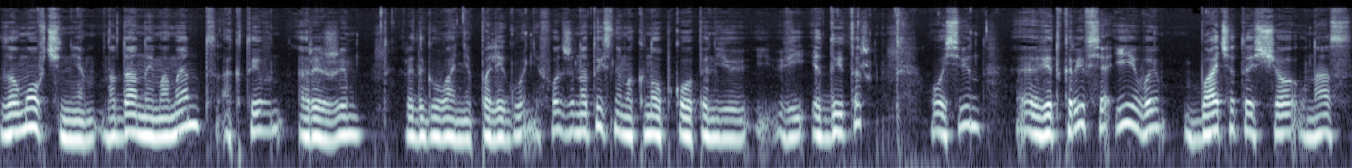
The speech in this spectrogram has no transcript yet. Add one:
за умовченням на даний момент активний режим редагування полігонів. Отже, натиснемо кнопку OpenUV Editor. Ось він е, відкрився, і ви бачите, що у нас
